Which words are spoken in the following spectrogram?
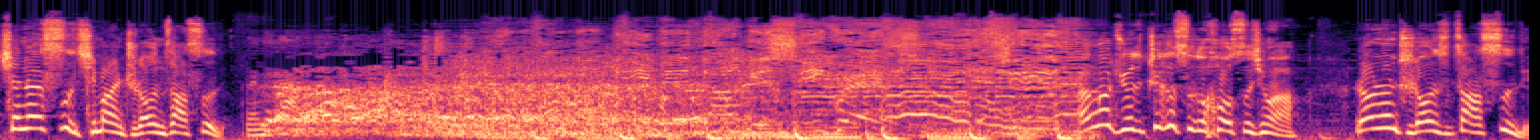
现在死起码你知道你咋死的。哎，我觉得这个是个好事情啊，让人知道你是咋死的。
